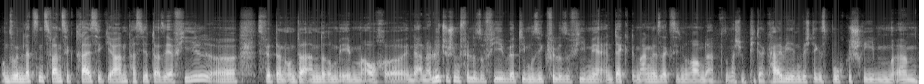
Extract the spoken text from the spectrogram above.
Und so in den letzten 20, 30 Jahren passiert da sehr viel. Äh, es wird dann unter anderem eben auch äh, in der analytischen Philosophie wird die Musikphilosophie mehr entdeckt im angelsächsischen Raum. Da hat zum Beispiel Peter Calvi ein wichtiges Buch geschrieben. Ähm,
